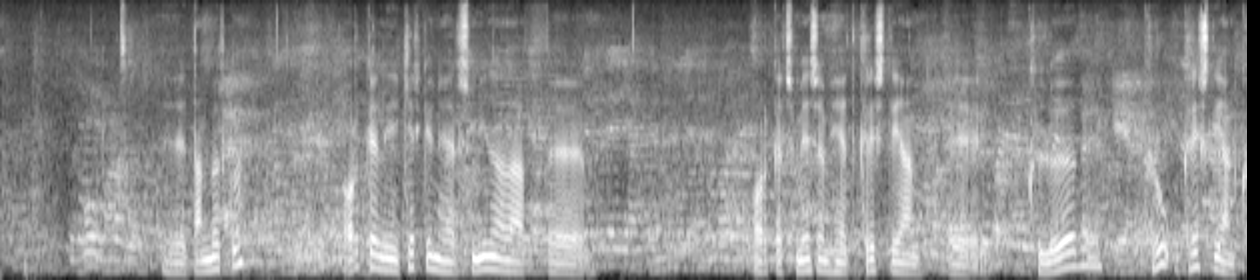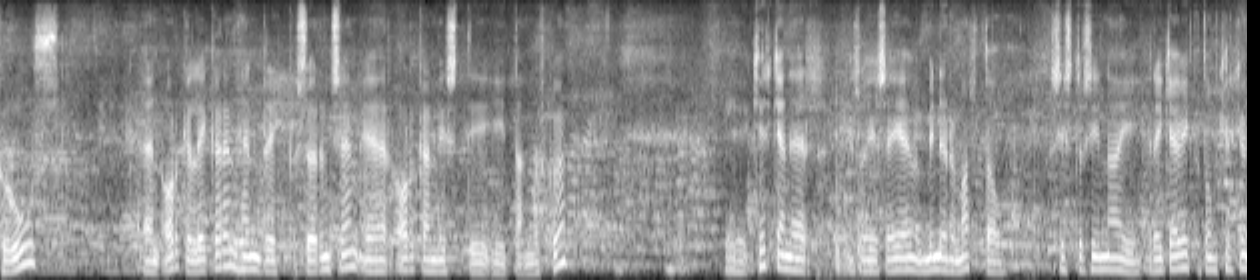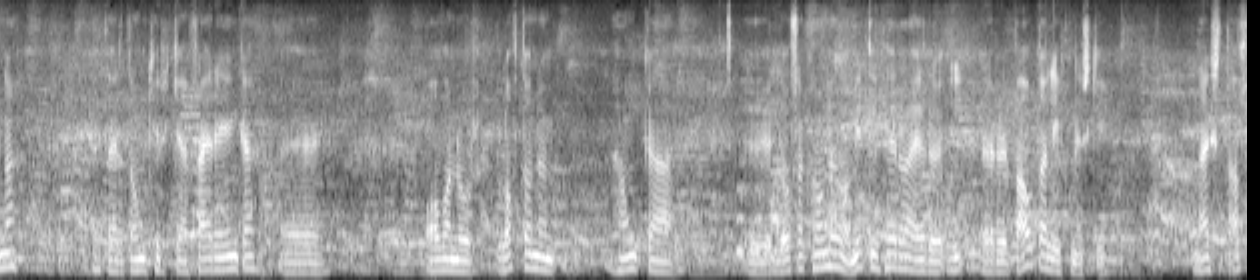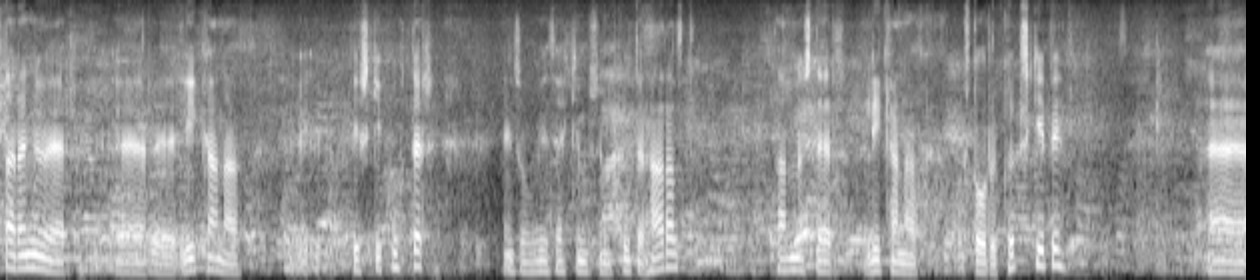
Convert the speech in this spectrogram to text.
Danmörku. Orgel í kirkjunni er smíðað af orgelsmið sem hétt Kristján Klöfi, Kristján Krús en orgelleikarin Henrik Sörensen er organisti í Danmörku. Kirkjan er, eins og ég segja, minnir um allt á sýstur sína í Reykjavík, Dómkirkjuna. Þetta er Dómkirkja Færeyinga. Eh, ofan úr loftunum hanga eh, ljósakrónu og millir þeirra eru, eru bátalíkneski. Næst alltarennu er, er líkan af fiskikúter eins og við þekkjum sem kúter Harald. Þarnest er líkan af stóru köpskipi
